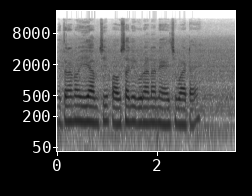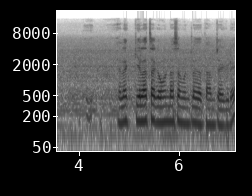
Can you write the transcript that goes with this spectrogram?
मित्रांनो ही आमची पावसाळी गुरांना न्यायची वाट आहे. याला केलाचा गवंड असं म्हटलं जातं आमच्या इकडे.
